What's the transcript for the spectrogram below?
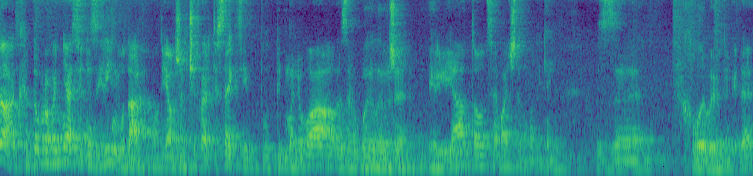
Так, доброго дня. Сьогодні з Грінвуда. От я вже в четвертій секції тут підмалювали, зробили вже грильято. Це бачите, воно таке з хвилею так іде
